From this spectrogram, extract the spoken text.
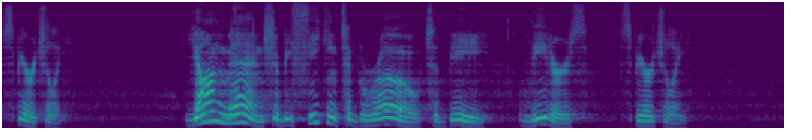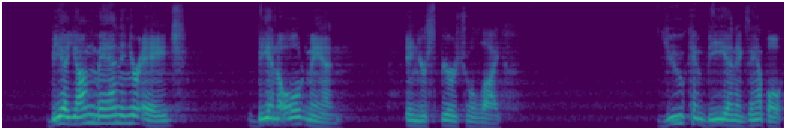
spiritually. Young men should be seeking to grow to be leaders spiritually. Be a young man in your age, be an old man in your spiritual life. You can be an example.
